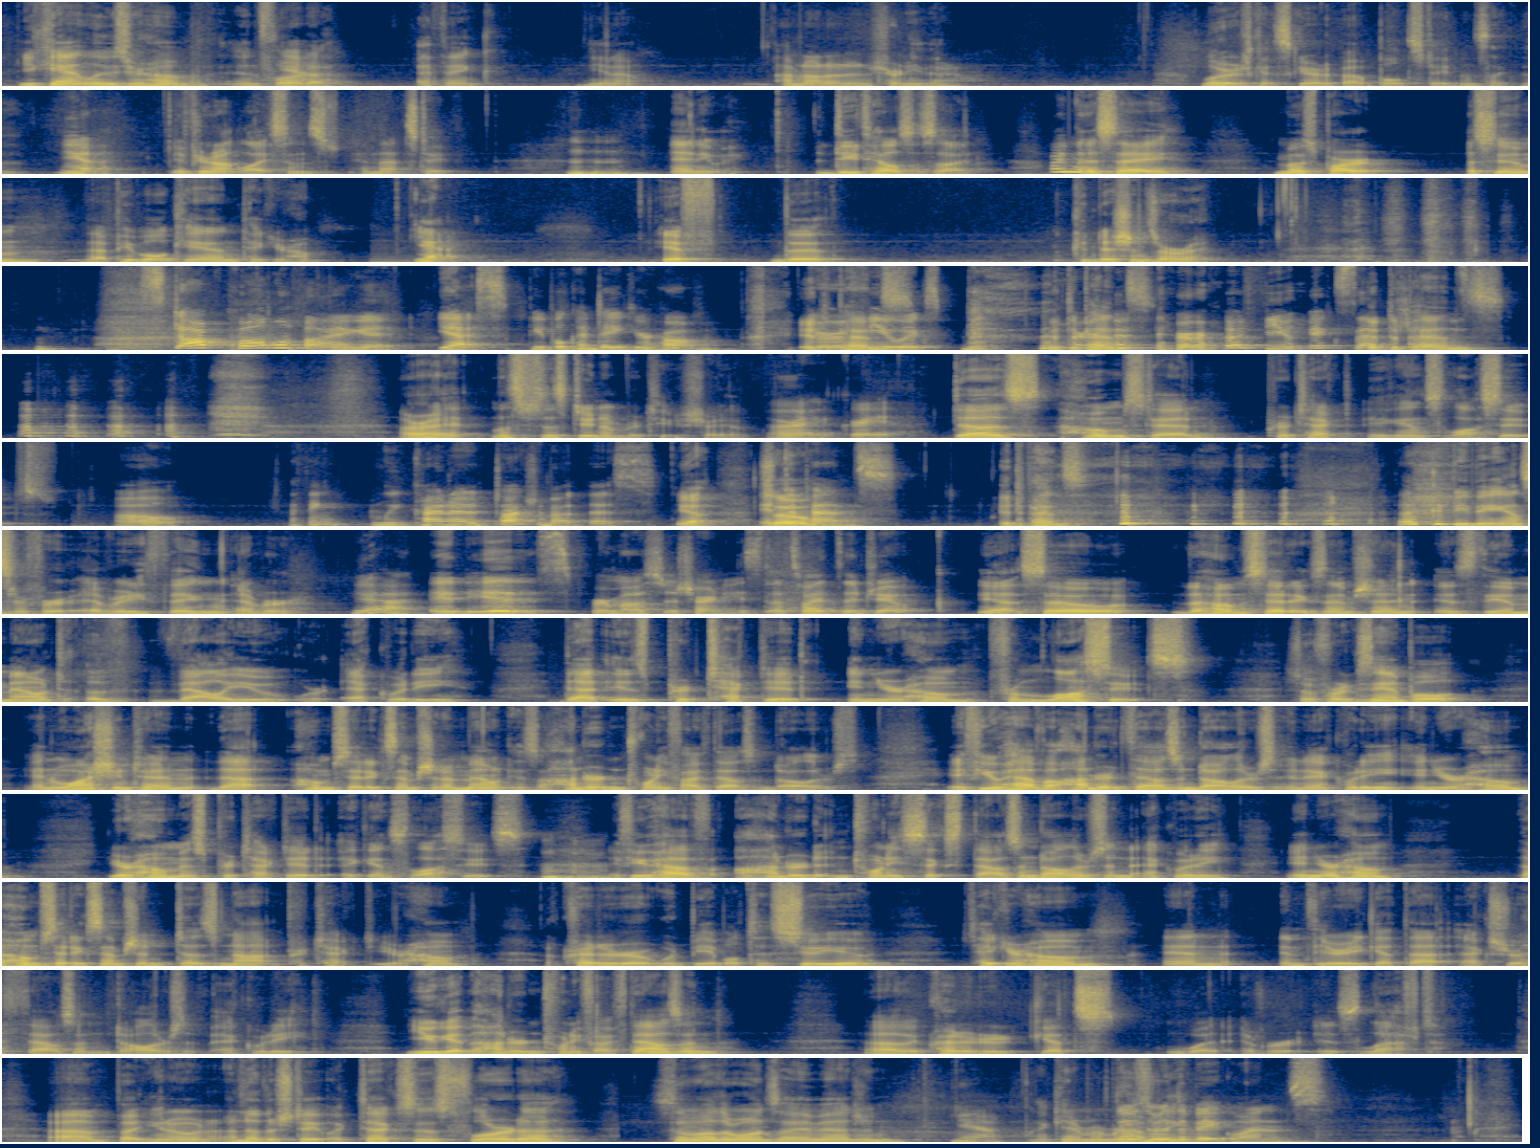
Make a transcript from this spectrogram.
You can't lose your home in Florida, I think. You know, I'm not an attorney there. Lawyers get scared about bold statements like that Yeah. if you're not licensed in that state. Mm-hmm. Anyway, details aside, I'm going to say, most part, assume that people can take your home Yeah. if the conditions are right. Qualifying it. Yes, people can take your home. It there depends. Are a few It depends. there are a few exceptions. It depends. All right, let's just do number two, straight up. All right, great. Does Homestead protect against lawsuits? Oh, I think we kind of talked about this. Yeah. It so depends. It depends. that could be the answer for everything ever. Yeah, it is for most attorneys. That's why it's a joke. Yeah, so the homestead exemption is the amount of value or equity that is protected in your home from lawsuits. So for example, in Washington, that homestead exemption amount is $125,000. If you have $100,000 in equity in your home, your home is protected against lawsuits. Mm-hmm. If you have $126,000 in equity in your home, the homestead exemption does not protect your home. A creditor would be able to sue you, take your home, and in theory get that extra thousand dollars of equity. You get the 125,000. Uh, the creditor gets whatever is left. Um, but you know, in another state like Texas, Florida, some other ones I imagine. Yeah. I can't remember Those are the big ones.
